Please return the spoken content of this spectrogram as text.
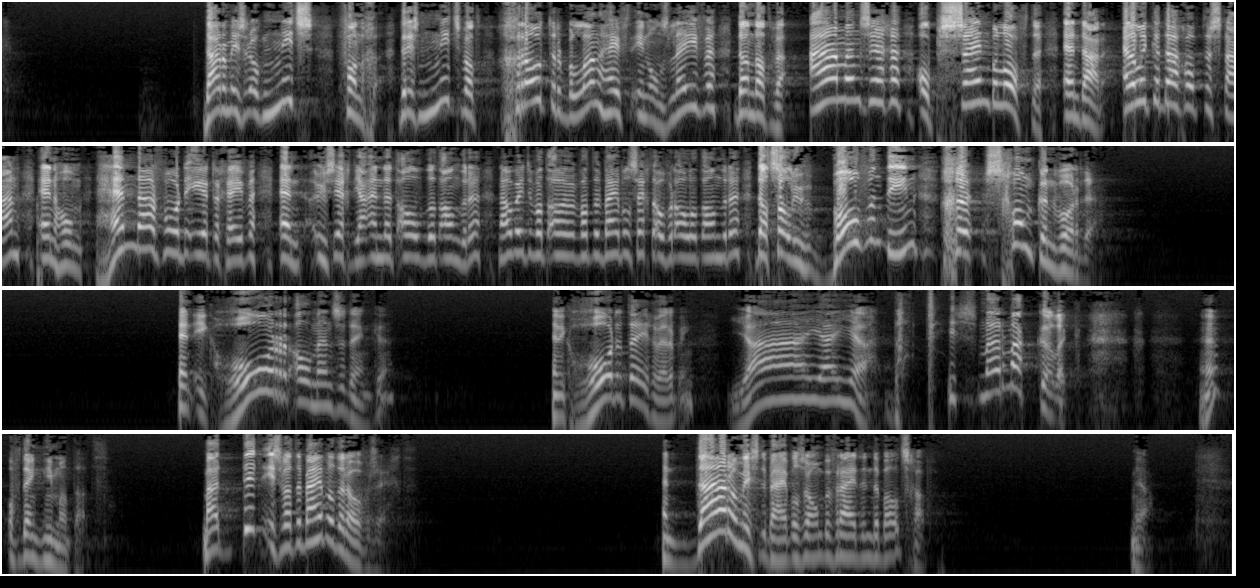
Daarom is er ook niets van, er is niets wat groter belang heeft in ons leven dan dat we amen zeggen op zijn belofte. En daar elke dag op te staan en om hem daarvoor de eer te geven. En u zegt, ja en dat, al dat andere. Nou weet u wat, eh, wat de Bijbel zegt over al het andere? Dat zal u bovendien geschonken worden. En ik hoor al mensen denken. En ik hoor de tegenwerping. Ja, ja, ja, dat is maar makkelijk. Of denkt niemand dat? Maar dit is wat de Bijbel erover zegt. En daarom is de Bijbel zo'n bevrijdende boodschap. Ja.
